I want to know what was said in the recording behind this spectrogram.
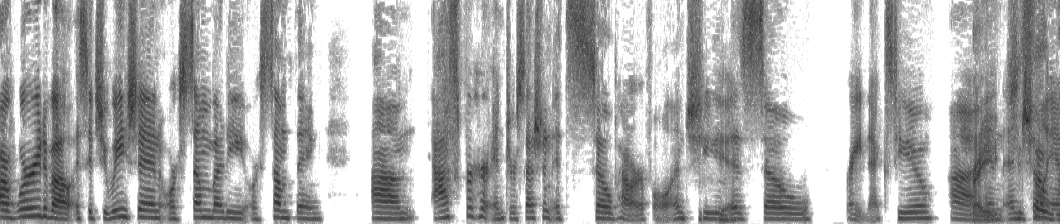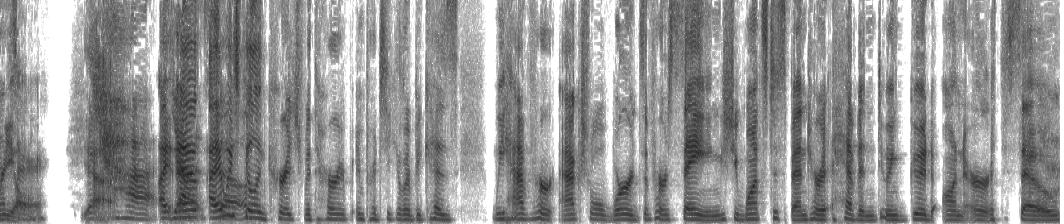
are worried about a situation or somebody or something um, ask for her intercession it's so powerful and she mm-hmm. is so right next to you uh, right. and, and she'll so answer real. Yeah. yeah. I, yeah, I, I always feel encouraged with her in particular because we have her actual words of her saying she wants to spend her heaven doing good on earth. So, yeah.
